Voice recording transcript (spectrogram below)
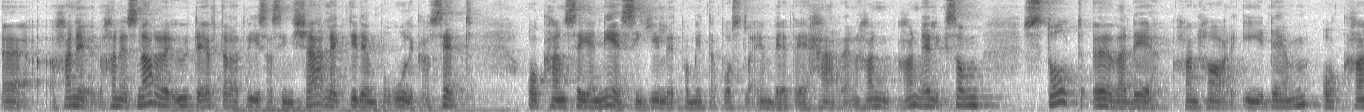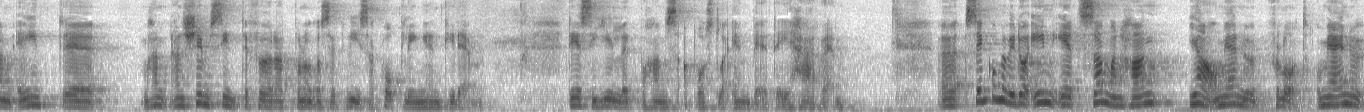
eh, han är, han är snarare ute efter att visa sin kärlek till dem på olika sätt. Och han säger ner sigillet på mitt apostlaämbete är Herren. Han, han är liksom stolt över det han har i dem och han, är inte, han, han skäms inte för att på något sätt visa kopplingen till dem. Det är sigillet på hans apostlaämbete i Herren. Eh, sen kommer vi då in i ett sammanhang, ja om jag nu, förlåt, om jag ännu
